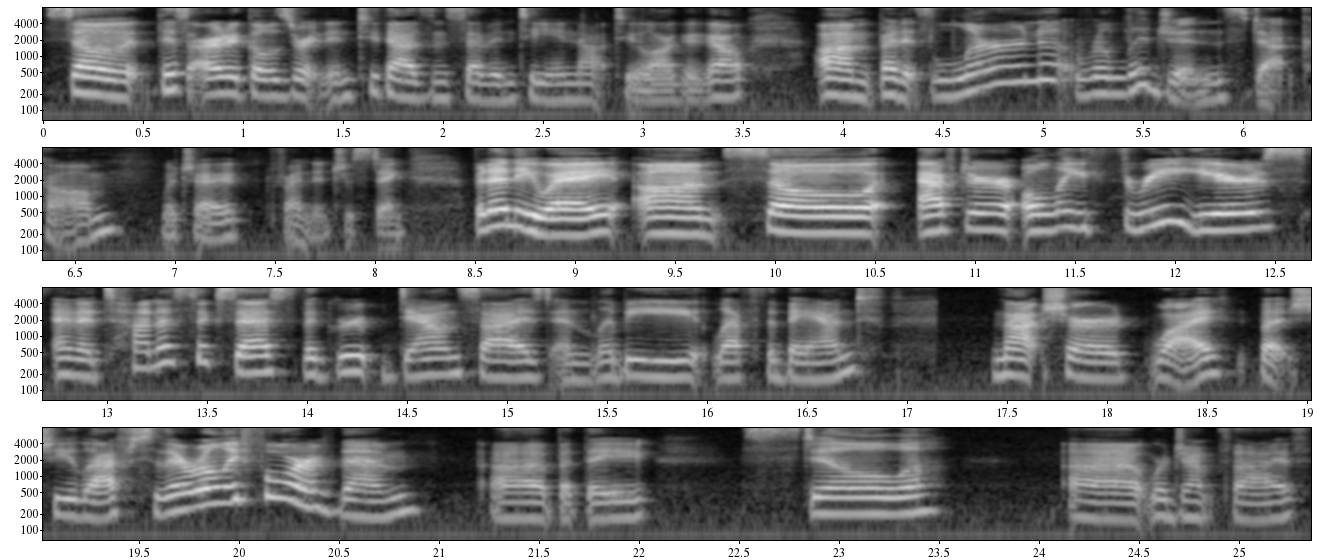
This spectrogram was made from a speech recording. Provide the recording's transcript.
So this article was written in 2017, not too long ago. Um, but it's learnreligions.com, which I find interesting. But anyway, um, so after only three years and a ton of success, the group downsized and Libby left the band. Not sure why, but she left. So there were only four of them, uh, but they still uh, were Jump Five.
